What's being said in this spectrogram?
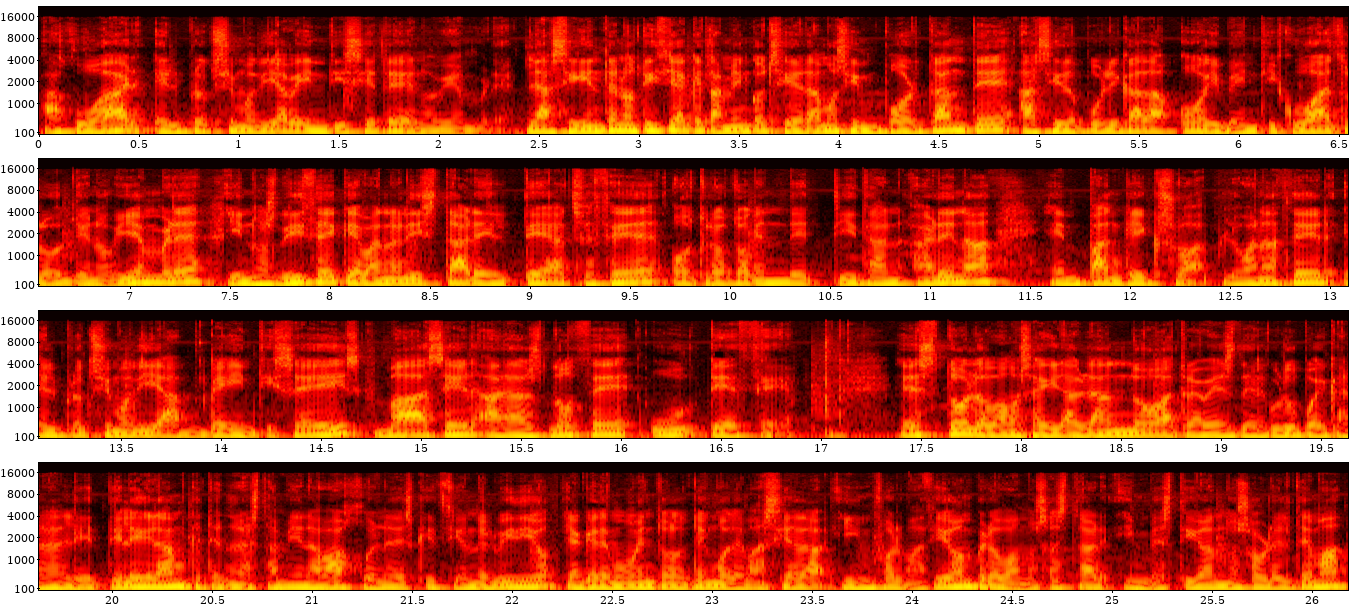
a jugar el próximo día 27 de noviembre. La siguiente noticia que también consideramos importante ha sido publicada hoy 24 de noviembre y nos dice que van a listar el THC, otro token de Titan Arena, en PancakeSwap. Lo van a hacer el próximo día 26, va a ser a las 12 UTC. Esto lo vamos a ir hablando a través del grupo y canal de Telegram que tendrás también abajo en la descripción del vídeo, ya que de momento no tengo demasiada información, pero vamos a estar investigando sobre el tema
